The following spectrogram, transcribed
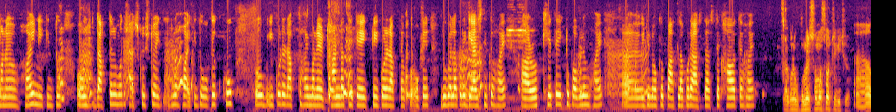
মানে হয়নি কিন্তু ওই ডাক্তারের মতো শ্বাসকষ্ট এগুলো হয় কিন্তু ওকে খুব ও ই করে রাখতে হয় মানে ঠান্ডা থেকে একটু ই করে রাখতে হয় ওকে দুবেলা করে গ্যাস দিতে হয় আর ওর খেতে একটু প্রবলেম হয় আহ, ওই জন্য ওকে পাতলা করে আস্তে আস্তে খাওয়াতে হয়। ঘুমের সমস্যা হচ্ছে কিছু? আহ,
